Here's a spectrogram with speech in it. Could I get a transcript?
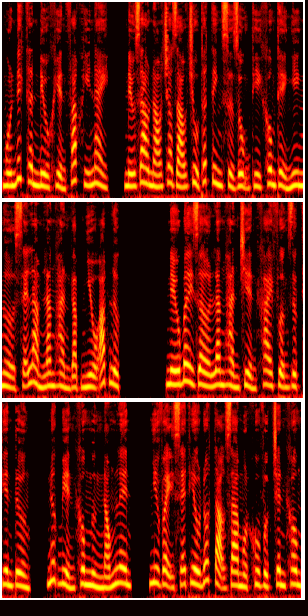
muốn đích thân điều khiển pháp khí này, nếu giao nó cho giáo chủ thất tinh sử dụng thì không thể nghi ngờ sẽ làm Lăng Hàn gặp nhiều áp lực. Nếu bây giờ Lăng Hàn triển khai phượng dược thiên tường, nước biển không ngừng nóng lên, như vậy sẽ thiêu đốt tạo ra một khu vực chân không,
